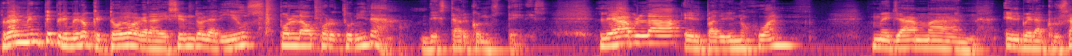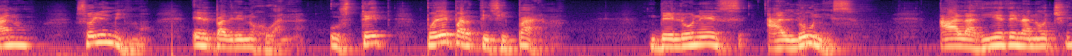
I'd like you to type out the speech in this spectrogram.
Realmente primero que todo agradeciéndole a Dios por la oportunidad de estar con ustedes. Le habla el padrino Juan, me llaman el veracruzano, soy el mismo, el padrino Juan. Usted puede participar de lunes a lunes a las 10 de la noche,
